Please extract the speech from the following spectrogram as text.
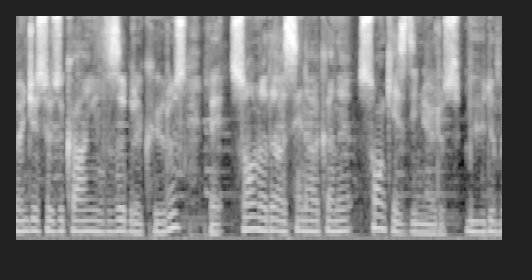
Önce sözü Kaan Yıldız'a bırakıyoruz ve sonra da Asena Hakan'ı son kez dinliyoruz. Büyüdüm.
